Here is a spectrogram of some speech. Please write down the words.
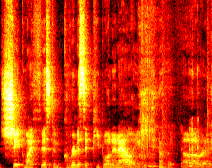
shake my fist and grimace at people in an alley. like, oh, alright.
